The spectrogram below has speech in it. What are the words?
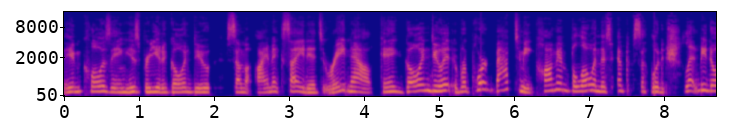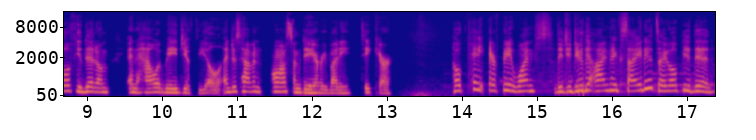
in closing is for you to go and do some I'm excited right now. Okay. Go and do it. Report back to me. Comment below in this episode. Let me know if you did them and how it made you feel. And just have an awesome day, everybody. Take care. Okay, everyone. Did you do the I'm excited? I hope you did.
